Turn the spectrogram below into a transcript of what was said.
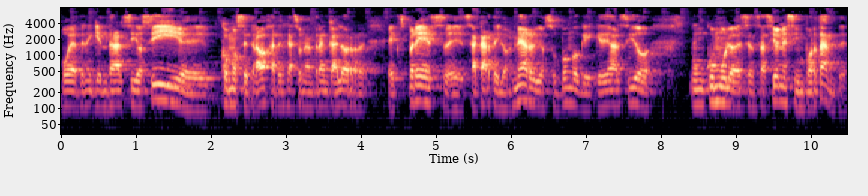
voy a tener que entrar sí o sí? Eh, ¿Cómo se trabaja? ¿Tenés que hacer una entrada en calor express? Eh, ¿Sacarte los nervios? Supongo que, que debe haber sido un cúmulo de sensaciones importante.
